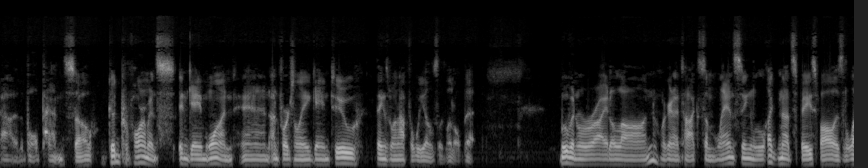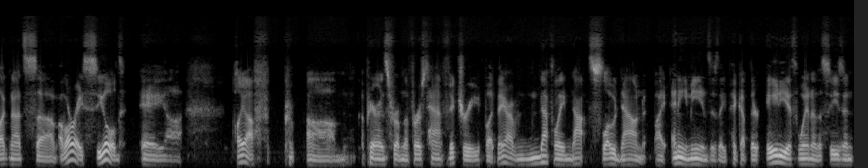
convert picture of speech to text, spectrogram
uh, the bullpen. So good performance in game one, and unfortunately, game two things went off the wheels a little bit. Moving right along, we're going to talk some Lansing Lugnuts baseball. As the Lugnuts uh, have already sealed a uh, playoff um, appearance from the first half victory, but they are definitely not slowed down by any means as they pick up their 80th win of the season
